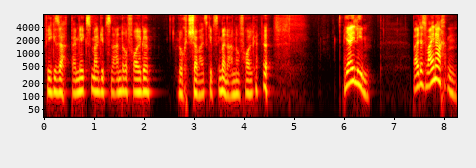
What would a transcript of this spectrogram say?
Wie gesagt, beim nächsten Mal gibt es eine andere Folge. Logischerweise gibt es immer eine andere Folge. ja, ihr Lieben, bald ist Weihnachten.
